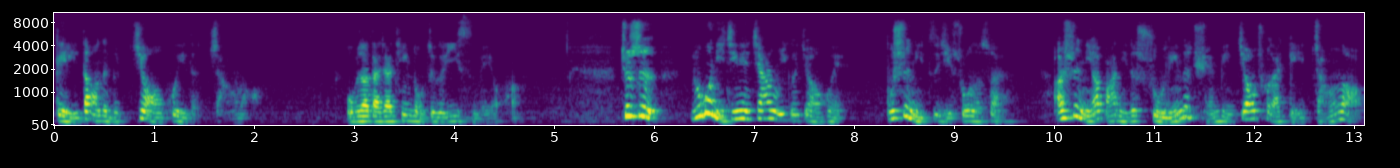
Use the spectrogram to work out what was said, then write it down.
给到那个教会的长老。我不知道大家听懂这个意思没有哈？就是如果你今天加入一个教会，不是你自己说了算，而是你要把你的属灵的权柄交出来给长老，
